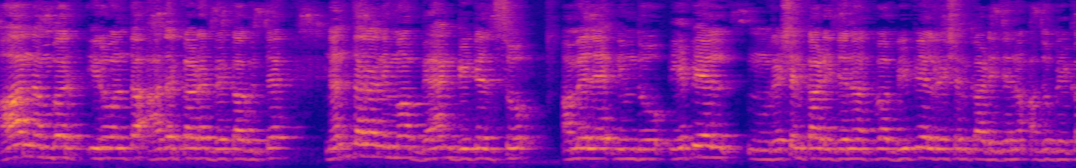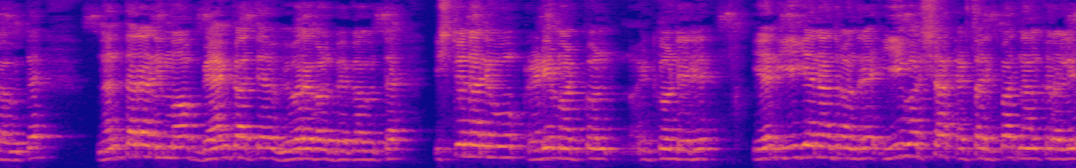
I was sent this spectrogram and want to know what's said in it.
ಆ ನಂಬರ್ ಇರುವಂತ ಆಧಾರ್ ಕಾರ್ಡ್ ಬೇಕಾಗುತ್ತೆ. ನಂತರ ನಿಮ್ಮ ಬ್ಯಾಂಕ್ ಡೀಟೇಲ್ಸು ಆಮೇಲೆ ನಿಮ್ಮದು A P L ration card ಇದೆಯೋ ಅಥವಾ B P L ration card ಇದೆಯೋ ಅದು ಬೇಕಾಗುತ್ತೆ. ನಂತರ ನಿಮ್ಮ ಬ್ಯಾಂಕ್ ಖಾತೆಯ ವಿವರಗಳು ಬೇಕಾಗುತ್ತೆ. ಇಷ್ಟನ್ನ ನೀವು ರೆಡಿ ಮಾಡ್ಕೊಂಡು, ಇಟ್ಕೊಂಡಿರಿ. ಏನ್ ಈಗೇನಾದ್ರು ಅಂದ್ರೆ ಈ ವರ್ಷ ಎರಡ್ ಸಾವಿರದ ಇಪ್ಪತ್ನಾಲ್ಕರಲ್ಲಿ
